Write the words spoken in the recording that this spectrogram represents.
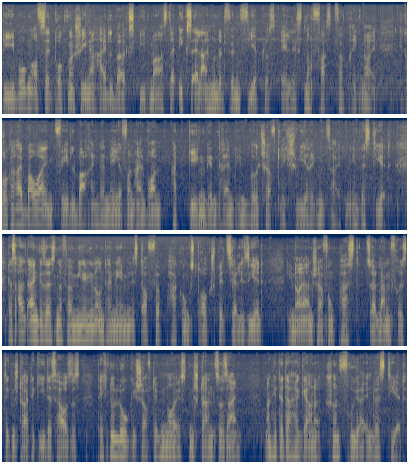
Die Bogen-Offset-Druckmaschine Heidelberg Speedmaster XL 105 4 Plus L ist noch fast fabrikneu. Die Druckerei Bauer in Pfedelbach in der Nähe von Heilbronn hat gegen den Trend in wirtschaftlich schwierigen Zeiten investiert. Das alteingesessene Familienunternehmen ist auf Verpackungsdruck spezialisiert. Die Neuanschaffung passt zur langfristigen Strategie des Hauses, technologisch auf dem neuesten Stand zu sein. Man hätte daher gerne schon früher investiert.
